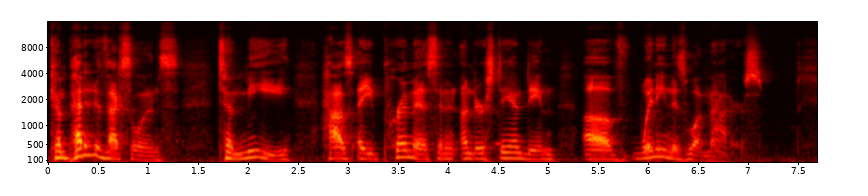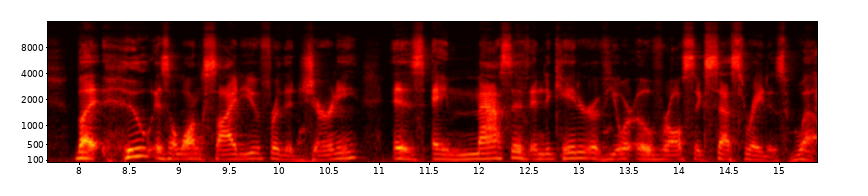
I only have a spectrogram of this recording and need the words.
competitive excellence to me has a premise and an understanding of winning is what matters but who is alongside you for the journey is a massive indicator of your overall success rate as well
